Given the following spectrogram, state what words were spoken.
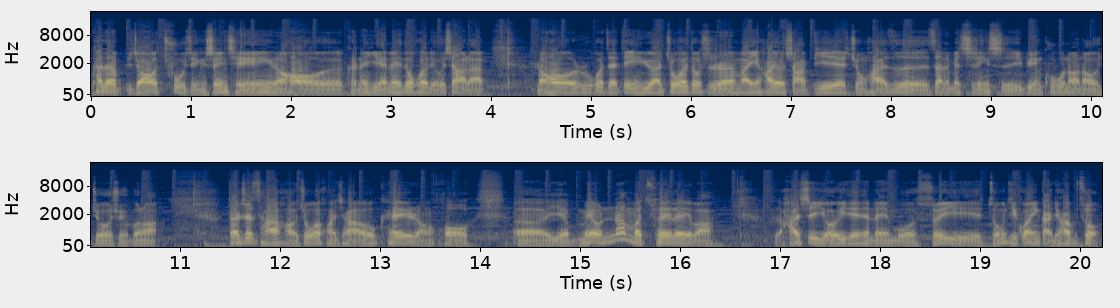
看的比较触景生情，然后可能眼泪都会流下来。然后，如果在电影院周围都是人，万一还有傻逼熊孩子在那边吃零食，一边哭哭闹闹，我就雪崩了。但这次还好，周围环境还 OK，然后，呃，也没有那么催泪吧，还是有一点点泪目，所以总体观影感觉还不错。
